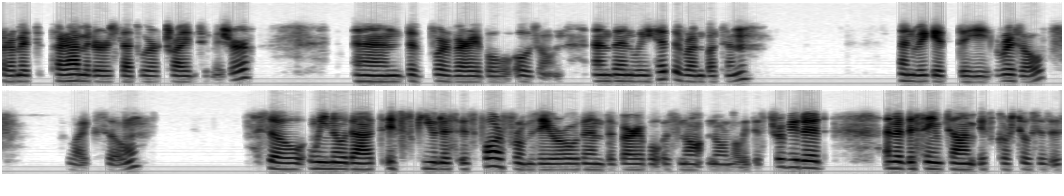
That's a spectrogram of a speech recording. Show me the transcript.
paramit parameters that we're trying to measure, and the, for variable ozone. And then we hit the run button, and we get the results like so. So we know that if skewness is far from zero, then the variable is not normally distributed. And at the same time, if kurtosis is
